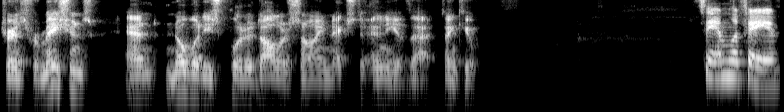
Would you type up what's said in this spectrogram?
transformations, and nobody's put a dollar sign next to any of that. Thank you. Sam LaFave.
